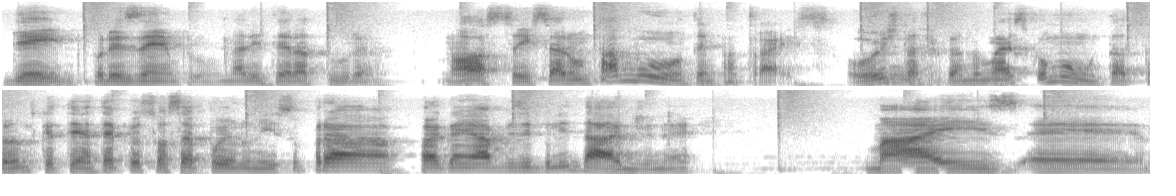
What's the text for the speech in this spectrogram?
gay, por exemplo, na literatura. Nossa, isso era um tabu um tempo atrás. Hoje está uhum. ficando mais comum. Tá tanto que tem até pessoas se apoiando nisso para ganhar visibilidade, né? Mas é,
